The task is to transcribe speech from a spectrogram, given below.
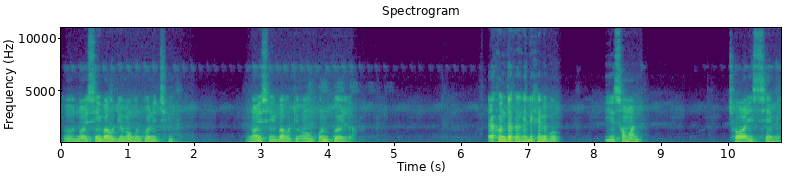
তো নয় সেমি বাহুটি আমি অঙ্কন করে নিচ্ছি। নয় সেমি বাহুটি অঙ্কন করে নিলাম। এখন দেখো লিখে নেব এ সমান ছয় সেমি।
